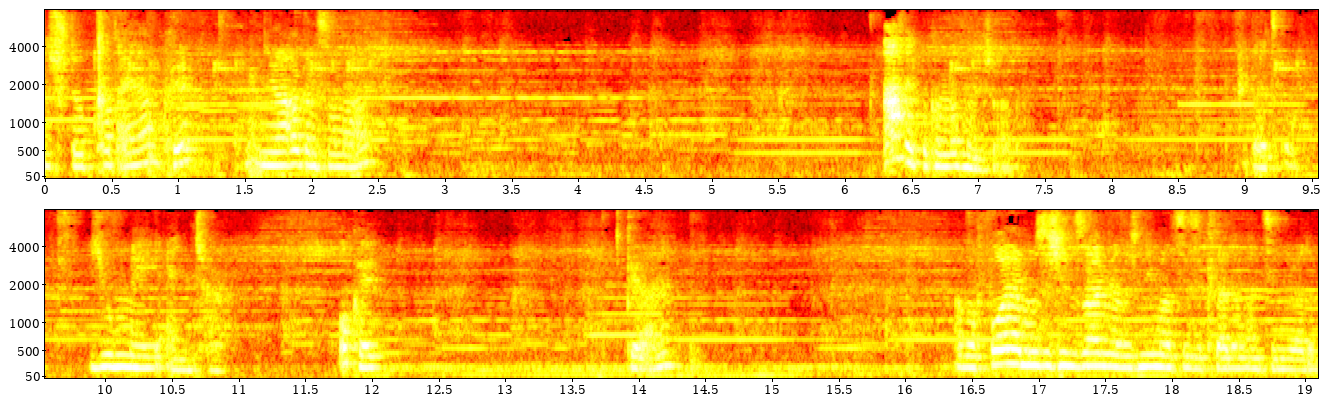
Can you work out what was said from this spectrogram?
Da drin stirbt gerade einer. Okay. Ja, ganz normal. Ach, ich bekomme noch meinen Schaden. Let's go. You may enter. Okay. Gerne. Aber vorher muss ich Ihnen sagen, dass ich niemals diese Kleidung anziehen werde.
